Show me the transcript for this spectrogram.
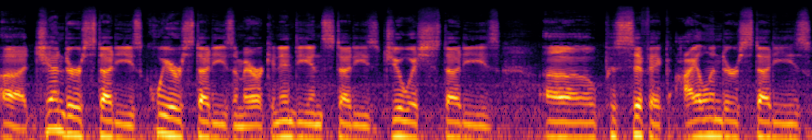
uh, gender studies, queer studies, American Indian studies, Jewish studies, uh, Pacific Islander studies.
